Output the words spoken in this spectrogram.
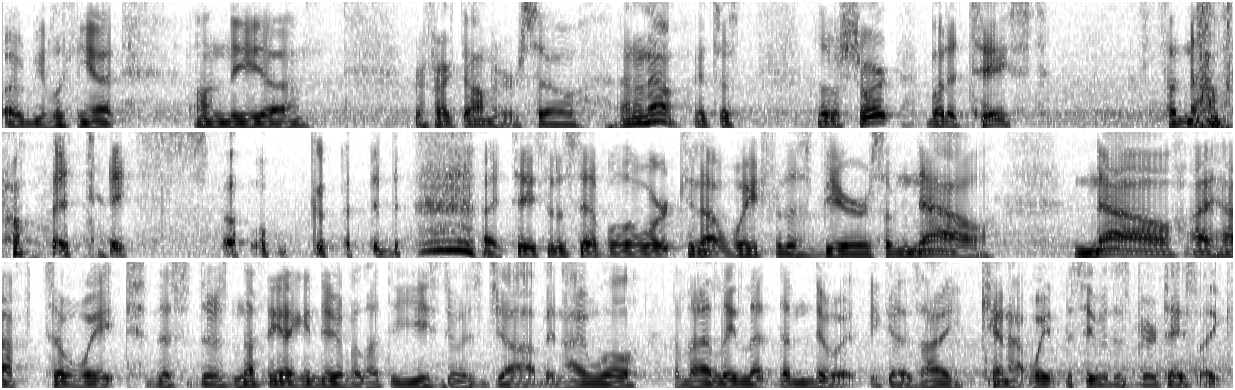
I would be looking at on the uh, refractometer. So I don't know. It's just a little short, but it tastes phenomenal. It tastes so good. I tasted a sample of the wort. Cannot wait for this beer. So now, now I have to wait. This there's nothing I can do but let the yeast do its job, and I will gladly let them do it because I cannot wait to see what this beer tastes like.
